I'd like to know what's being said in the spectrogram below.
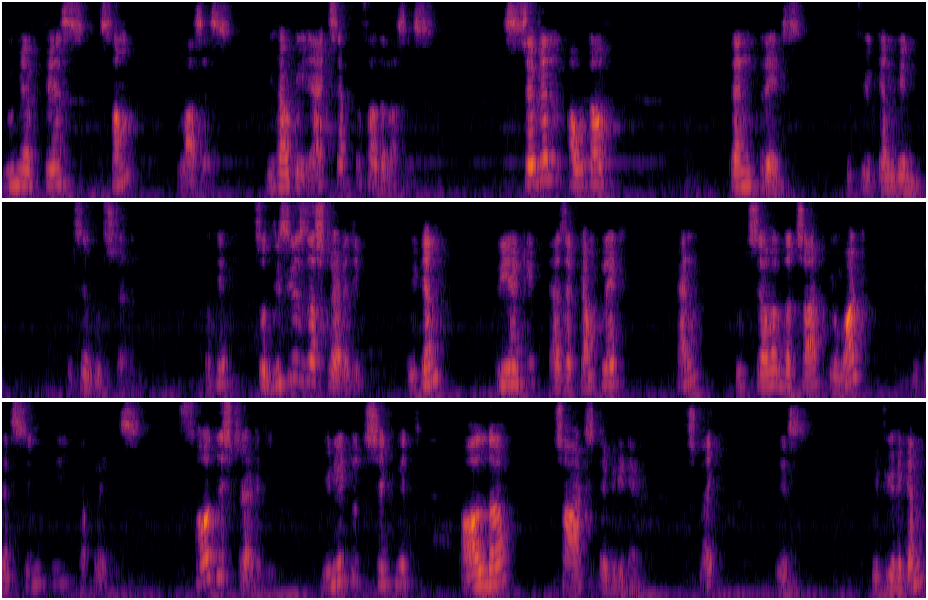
you may face some losses. You have to accept for the losses. 7 out of 10 trades, if you can win, it's a good strategy. Okay, so this is the strategy. We can create it as a template and whichever the chart you want, you can simply apply this. For this strategy, you need to check with all the charts every time, just like this. If you can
